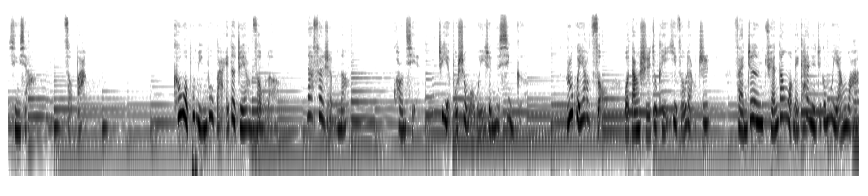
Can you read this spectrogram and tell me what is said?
心想：走吧。可我不明不白的这样走了，那算什么呢？况且这也不是我为人的性格。如果要走，我当时就可以一走了之，反正全当我没看见这个牧羊娃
